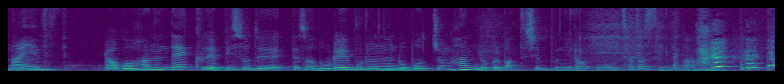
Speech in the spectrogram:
Ninth 라고 하는데 그 에피소드에서 노래 부르는 로봇 중 한 역을 맡으신 분이라고 찾았습니다.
